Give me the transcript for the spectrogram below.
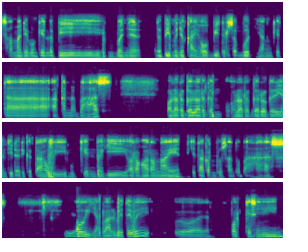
sama dia mungkin lebih menye lebih menyukai hobi tersebut yang kita akan bahas olahraga-olahraga olahraga-olahraga yang tidak diketahui mungkin bagi orang-orang lain kita akan berusaha untuk bahas. Ya. Oh iya, Bal, BTW uh, eh, podcast ini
